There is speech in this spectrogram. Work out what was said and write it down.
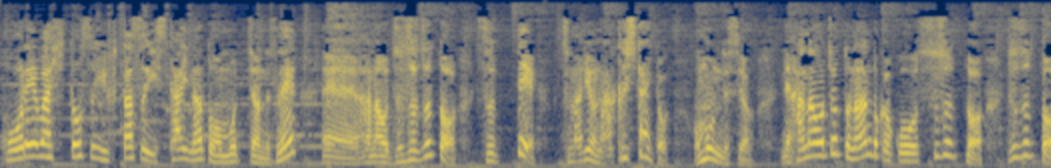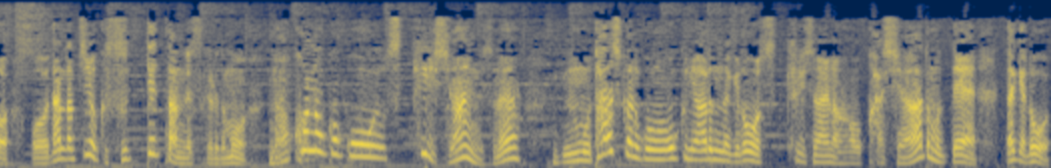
これは一吸い二吸いしたいなと思っちゃうんですね。えー、鼻をズズズと吸って、詰まりをなくしたいと思うんですよ。で、鼻をちょっと何度かこう、ススッと、ズズッと、だんだん強く吸ってったんですけれども、なかなかこう、スッキリしないんですね。もう確かにこの奥にあるんだけど、スッキリしないのはおかしいなと思って、だけど、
